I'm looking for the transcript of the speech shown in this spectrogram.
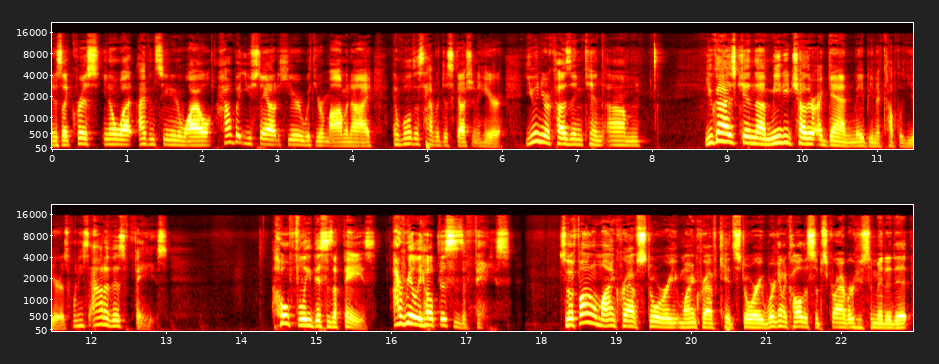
and it's like, Chris, you know what? I haven't seen you in a while. How about you stay out here with your mom and I, and we'll just have a discussion here. You and your cousin can, um, you guys can uh, meet each other again, maybe in a couple years when he's out of this phase. hopefully this is a phase. I really hope this is a phase. So the final Minecraft story, Minecraft kid story, we're gonna call the subscriber who submitted it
